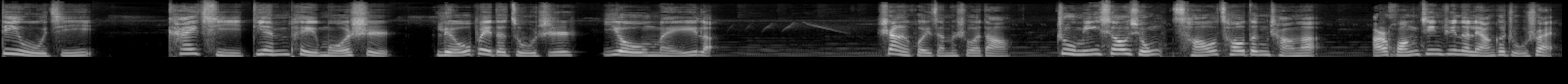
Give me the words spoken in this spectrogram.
第五集，开启颠沛模式，刘备的组织又没了。上一回咱们说到，著名枭雄曹操登场了，而黄巾军的两个主帅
